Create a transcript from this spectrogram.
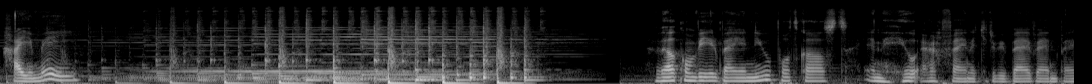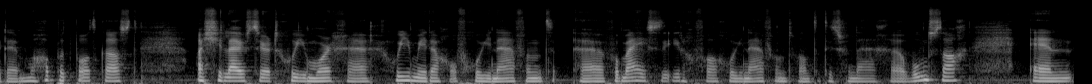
Ga je mee? Welkom weer bij een nieuwe podcast en heel erg fijn dat je er weer bij bent bij de Mohabbat podcast. Als je luistert, goedemorgen, goedemiddag of goedenavond. Uh, voor mij is het in ieder geval goedenavond, want het is vandaag uh, woensdag. En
